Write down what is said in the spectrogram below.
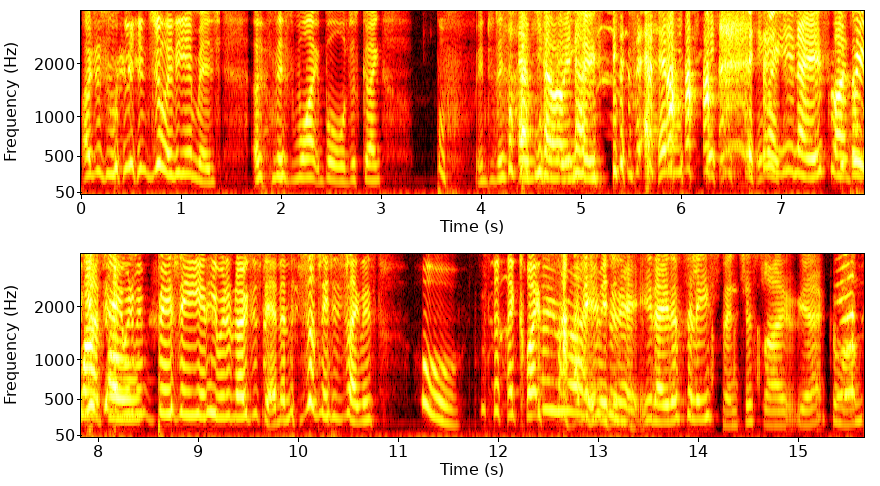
I just really enjoy the image of this white ball just going poof into this empty, yeah, I know. this empty thing. Like, you know, if like the the, previous white day ball would have been busy and he would have noticed it, and then suddenly there's like this. Oh, Quite Oh, sad right, isn't it? You know, the policeman just like, yeah, come on.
